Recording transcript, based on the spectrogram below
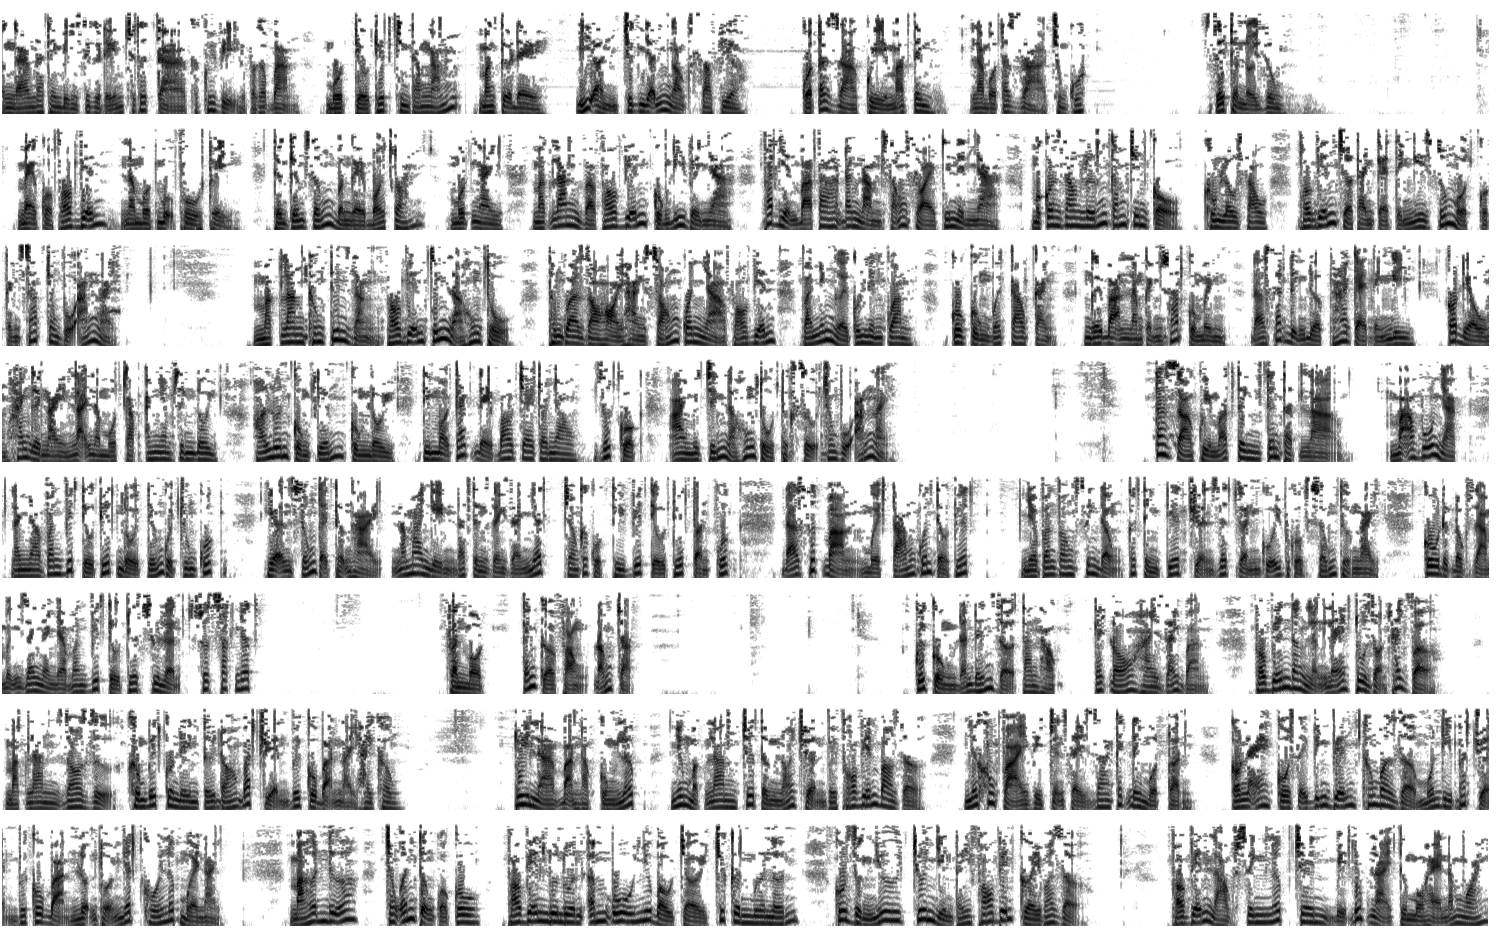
Vâng, ngày hôm nay Thanh Bình sẽ gửi đến cho tất cả các quý vị và các bạn một tiểu thuyết trinh thám ngắn mang tựa đề Bí ẩn chiếc nhẫn ngọc Sapphire của tác giả Quỷ Mã Tinh là một tác giả Trung Quốc. Giới thiệu nội dung Mẹ của Phó Viễn là một mụ phù thủy, thường kiếm sống bằng nghề bói toán. Một ngày, Mạc Lan và Phó Viễn cùng đi về nhà, phát hiện bà ta đang nằm sóng xoài trên nền nhà, một con dao lớn cắm trên cổ, không lâu sau, Phó Viễn trở thành kẻ tình nghi số một của cảnh sát trong vụ án này. Mạc Lan không tin rằng Phó Viễn chính là hung thủ. Thông qua dò hỏi hàng xóm quanh nhà Phó Viễn và những người có liên quan, cô cùng với Cao Cảnh, người bạn làm cảnh sát của mình, đã xác định được hai kẻ tình nghi. Có điều hai người này lại là một cặp anh em sinh đôi, họ luôn cùng tiến cùng lùi, tìm mọi cách để bao che cho nhau. Rốt cuộc, ai mới chính là hung thủ thực sự trong vụ án này? Tác giả Quỷ Mã Tinh tên thật là Mã Vũ Nhạc, là nhà văn viết tiểu thuyết nổi tiếng của Trung Quốc. Hiện sống tại Thượng Hải, năm 2000 đã từng giành giải nhất trong các cuộc thi viết tiểu thuyết toàn quốc, đã xuất bản 18 cuốn tiểu thuyết. Nhờ văn phong sinh động, các tình tiết chuyện rất gần gũi với cuộc sống thường ngày, cô được độc giả mệnh danh là nhà văn viết tiểu thuyết suy luận xuất sắc nhất. Phần 1. Cánh cửa phòng đóng chặt Cuối cùng đã đến giờ tan học, cách đó hai dãy bàn, phó viễn đang lặng lẽ thu dọn sách vở. Mạc Lan do dự không biết có nên tới đó bắt chuyện với cô bạn này hay không. Tuy là bạn học cùng lớp, nhưng Mạc Lan chưa từng nói chuyện với phó viễn bao giờ, nếu không phải vì chuyện xảy ra cách đây một tuần, có lẽ cô sẽ vĩnh viễn không bao giờ muốn đi bắt chuyện với cô bạn luận thổi nhất khối lớp 10 này. Mà hơn nữa, trong ấn tượng của cô, Phó Viễn luôn luôn âm u như bầu trời trước cơn mưa lớn, cô dường như chưa nhìn thấy Phó Viễn cười bao giờ. Phó Viễn là học sinh lớp trên bị đúc lại từ mùa hè năm ngoái.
